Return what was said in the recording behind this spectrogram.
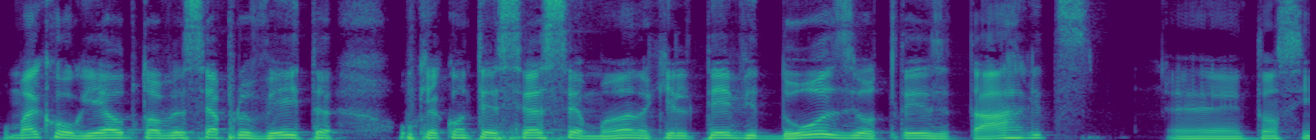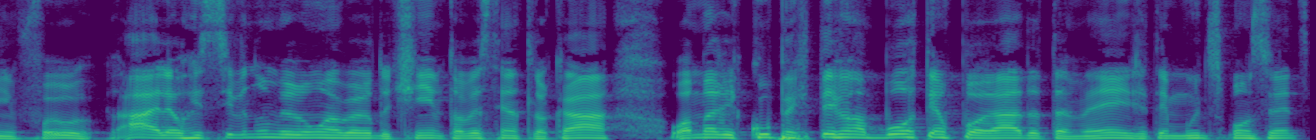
O Michael Gallup, talvez você aproveita o que aconteceu essa semana, que ele teve 12 ou 13 targets. É, então, assim, foi o. Ah, ele é o receiver número um agora do time, talvez tenha trocar. O Amari Cooper, que teve uma boa temporada também, já tem muitos pontos antes,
